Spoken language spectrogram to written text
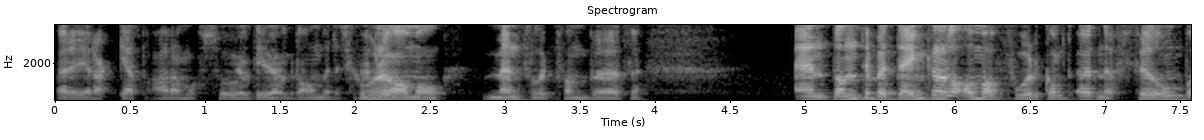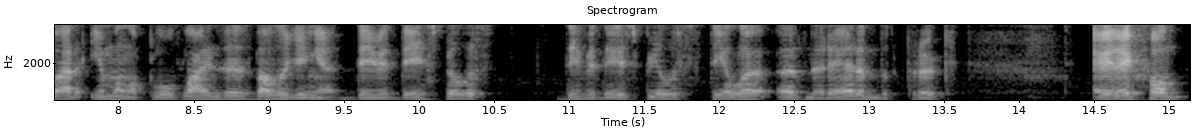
raketarm of zo, of het een of het ander. Het is gewoon nog allemaal menselijk van buiten. En dan te bedenken dat het allemaal voorkomt uit een film waar een van de plotlines is dat ze gingen DVD-spelers DVD-spelers stelen uit een rijdende truck. En je denkt van,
